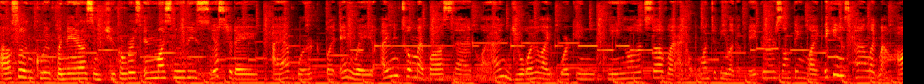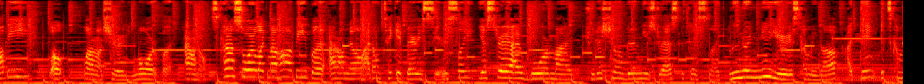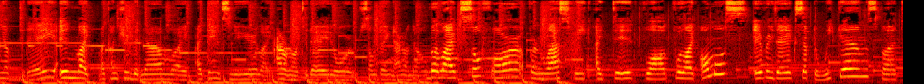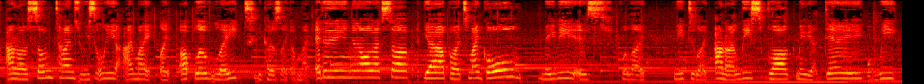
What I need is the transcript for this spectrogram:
I also include bananas and cucumbers in my smoothies. Yesterday, I have work, but anyway, I even told my boss that like I enjoy like working, cleaning, all that stuff. Like I don't want to be like a baker or something. Like baking is kind of like my hobby. Well, well, I'm not sure anymore, but I don't know. It's kind of sort of like my hobby, but I don't know. I don't take it very seriously. Yesterday, I wore my traditional Vietnamese dress because like Lunar New Year is coming up. I think it's coming up today in like my country, Vietnam. Like like I think it's New Year like I don't know today or something I don't know. But like so far for last week I did vlog for like almost every day except the weekends. But I don't know sometimes recently I might like upload late because like of my editing and all that stuff. Yeah but my goal maybe is for like me to like I don't know at least vlog maybe a day a week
